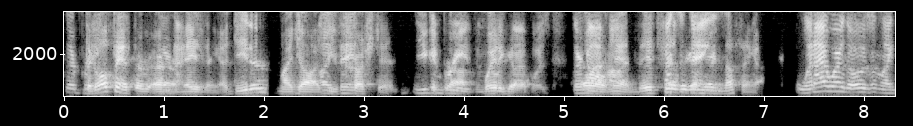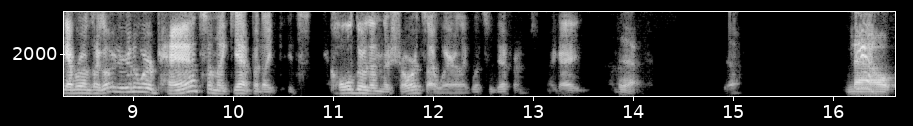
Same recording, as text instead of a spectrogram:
they're pretty. The golf pants are, They're nice. amazing. Adidas, my God, Like you've they- crushed it. You can Good breathe. In Way to go. boys. They're oh not hot. man, it feels the like I'm thing wearing is- nothing. When I wear those and like everyone's like, "Oh, you're gonna wear pants," I'm like, "Yeah, but like it's colder than the shorts I wear. Like, what's the difference?" Like I. Yeah. Yeah. Now,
